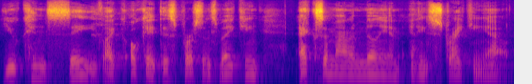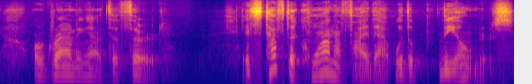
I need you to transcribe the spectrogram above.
you can see, like, okay, this person's making X amount of million and he's striking out or grounding out to third. It's tough to quantify that with the, owners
